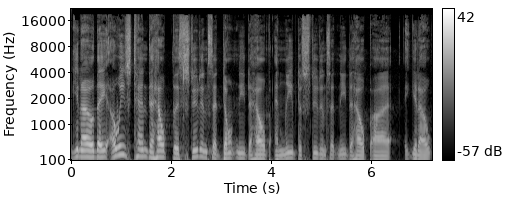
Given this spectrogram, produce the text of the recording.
you know, they always tend to help the students that don't need the help and leave the students that need the help, uh, you know,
